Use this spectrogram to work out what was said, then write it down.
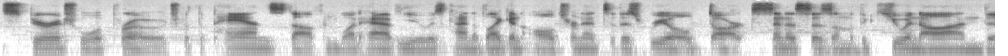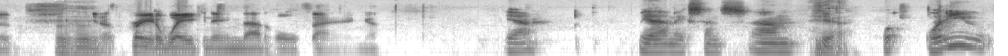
spiritual approach with the pan stuff and what have you is kind of like an alternate to this real dark cynicism of the QAnon, the Mhm. you know Great Awakening, that whole thing. Yeah. Yeah, that makes sense. Um, Yeah. what, what do you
